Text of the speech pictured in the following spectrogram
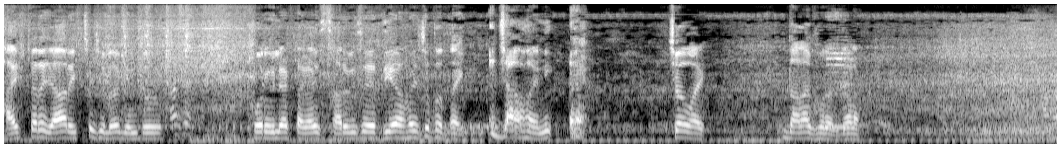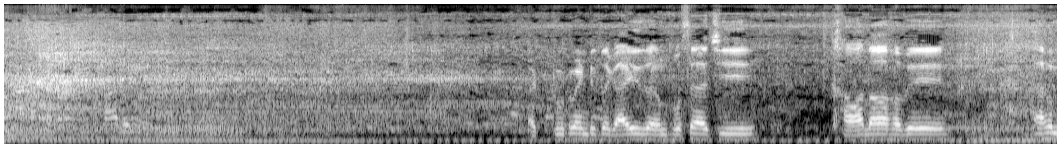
ফাইভ স্টারে যাওয়ার ইচ্ছে ছিল, কিন্তু ফোর হুইলার টাকায় সার্ভিসে দেওয়া হয়েছে তো, তাই যাওয়া হয়নি। চ ভাই। দাঁড়া ঘোরার দাঁড়া। টু টোয়েন্টিতে গাইজ এখন বসে আছি। খাওয়া দাওয়া হবে। এখন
